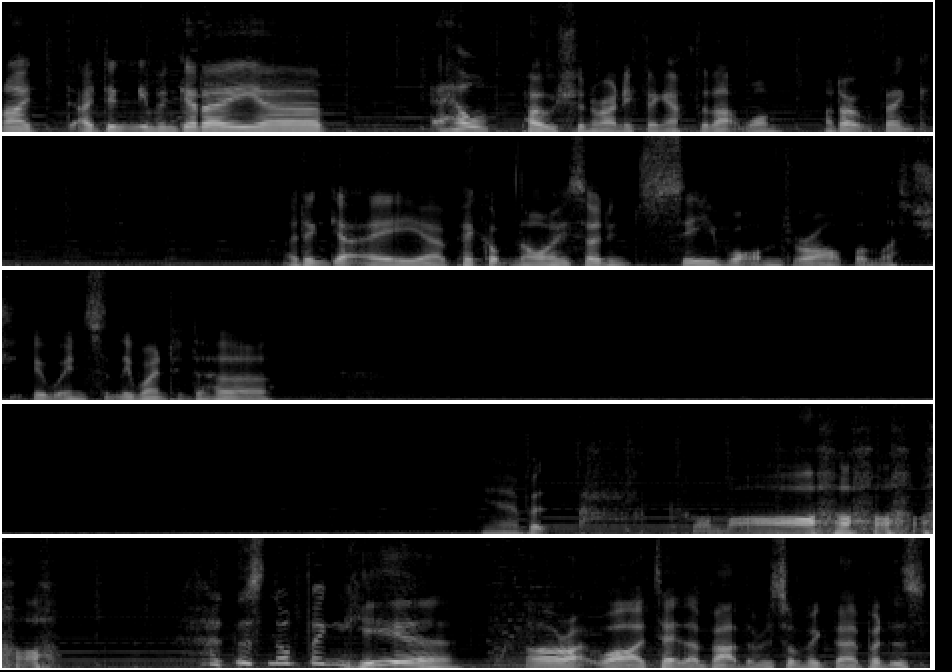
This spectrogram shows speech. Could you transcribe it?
And I, I didn't even get a uh, health potion or anything after that one, I don't think. I didn't get a uh, pickup noise, I didn't see one drop unless she, it instantly went into her. Yeah, but... Oh, come on! there's nothing here! Alright, well, I take that back, there is something there, but there's...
